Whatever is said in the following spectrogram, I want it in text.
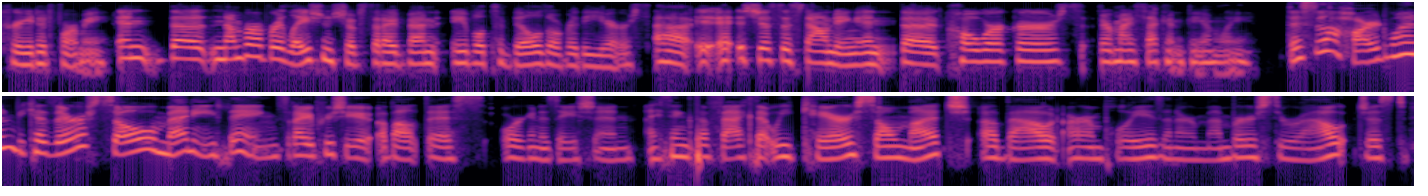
created for me. And the number of relationships that I've been able to build over the years. Uh, it, it's just astounding. And the coworkers, they're my second family. This is a hard one because there are so many things that I appreciate about this organization. I think the fact that we care so much about our employees and our members throughout just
